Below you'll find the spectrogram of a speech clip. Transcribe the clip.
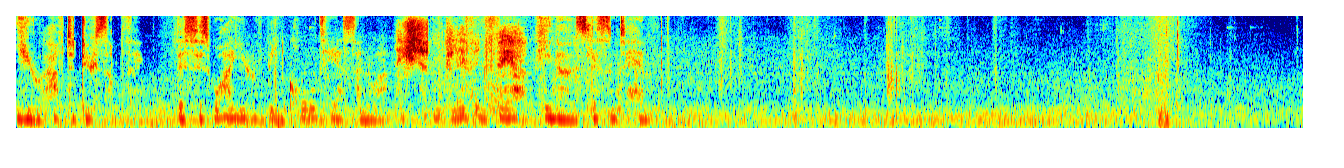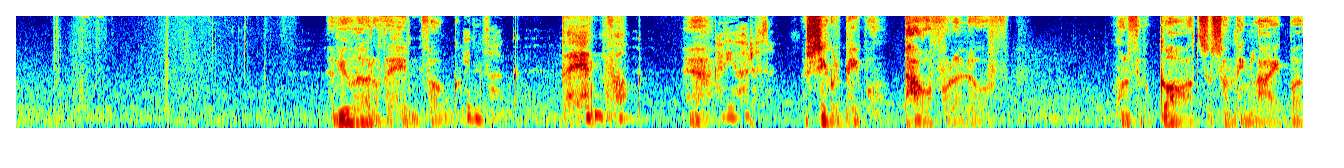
You have to do something. This is why you have been called here, Senua. They shouldn't live in fear. He knows. Listen to him. Have you heard of the Hidden Folk? Hidden folk. The hidden folk. Yeah. Have you heard of them? A secret people, powerful, aloof. Once they were gods or something like, but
